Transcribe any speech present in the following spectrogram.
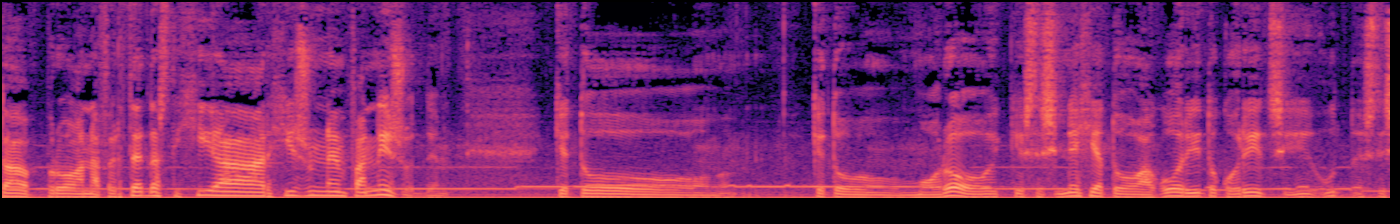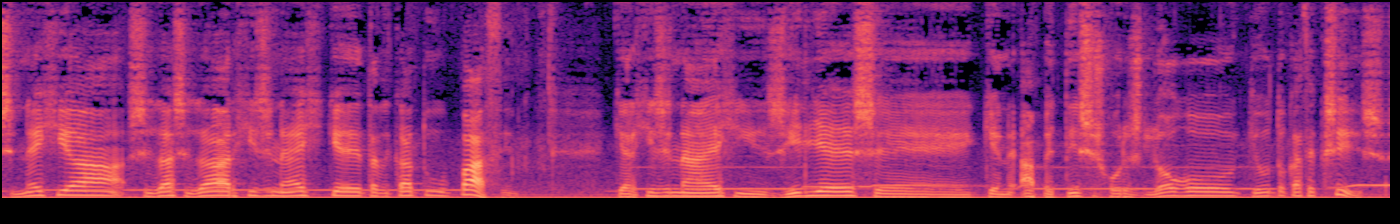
τα προαναφερθέντα στοιχεία αρχίζουν να εμφανίζονται και το, και το μωρό και στη συνέχεια το αγόρι ή το κορίτσι στη συνέχεια σιγά σιγά αρχίζει να έχει και τα δικά του πάθη. Και αρχίζει να έχει ζήλιες ε, και απαιτήσεις χωρίς λόγο και ούτω καθεξής.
